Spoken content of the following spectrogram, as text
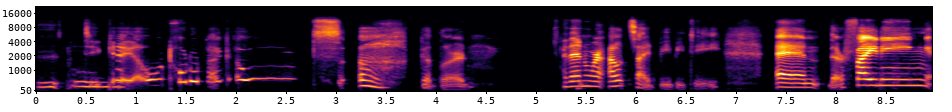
TKO, total knockout. Oh, good lord. Then we're outside BBD and they're fighting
